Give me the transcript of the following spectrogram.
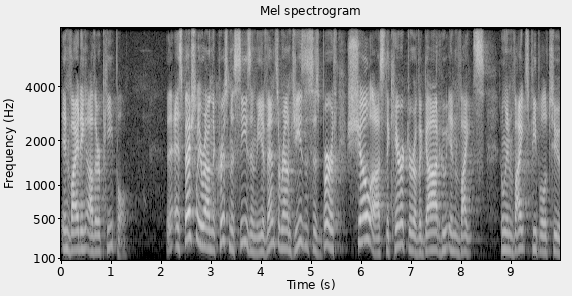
inviting other people. Especially around the Christmas season, the events around Jesus' birth show us the character of a God who invites, who invites people to,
